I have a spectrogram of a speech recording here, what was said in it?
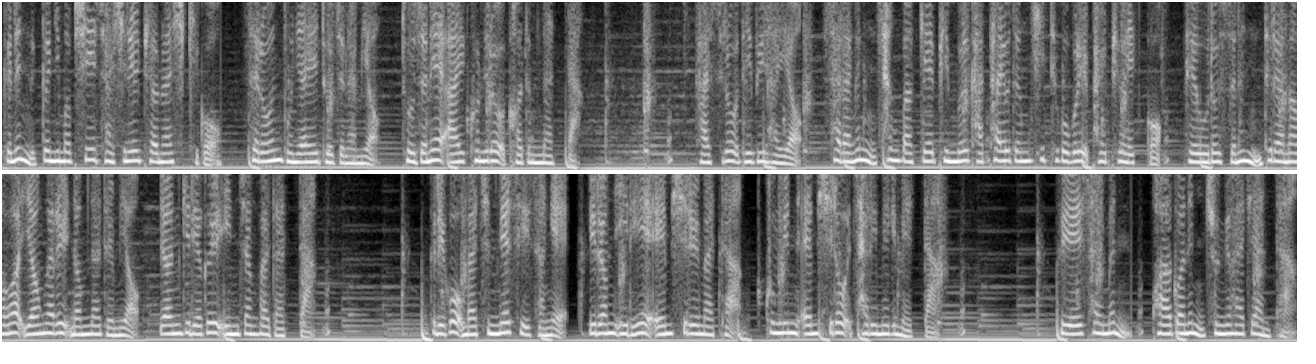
그는 끊임없이 자신을 변화시키고 새로운 분야에 도전하며 도전의 아이콘으로 거듭났다. 가수로 데뷔하여 사랑은 창밖의 빗물 같아요 등 히트곡을 발표했고 배우로서는 드라마와 영화를 넘나들며 연기력을 인정받았다. 그리고 마침내 세상에 이런 1위의 MC를 맡아 국민 MC로 자리매김했다. 그의 삶은 과거는 중요하지 않다.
